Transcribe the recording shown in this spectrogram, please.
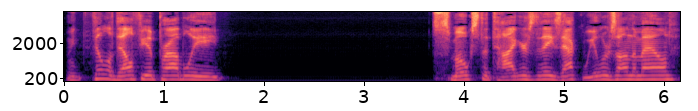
I mean, Philadelphia probably smokes the Tigers today. Zack Wheeler's on the mound.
